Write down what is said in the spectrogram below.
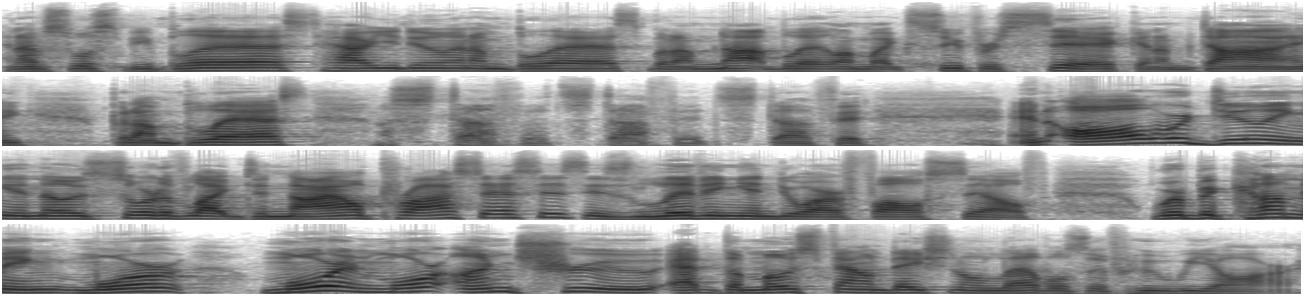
and I'm supposed to be blessed. How are you doing? I'm blessed, but I'm not blessed. I'm like super sick and I'm dying, but I'm blessed. Oh, stuff it, stuff it, stuff it. And all we're doing in those sort of like denial processes is living into our false self. We're becoming more, more and more untrue at the most foundational levels of who we are.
